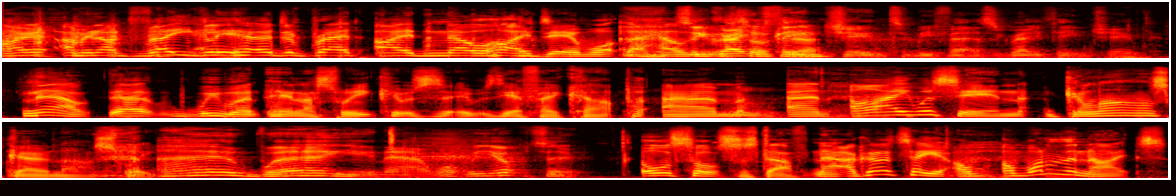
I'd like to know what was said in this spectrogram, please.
I, I mean, I'd vaguely heard of bread. I had no idea what the hell It's a you were great theme about. tune. To be fair, it's a great theme tune. Now, uh, we weren't here last week. It was it was the FA Cup, um, Hmm. and I was in Glasgow last week. Oh, were you now? What were you up to? All sorts of stuff. Now, I've got to tell you, on, on one of the nights,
